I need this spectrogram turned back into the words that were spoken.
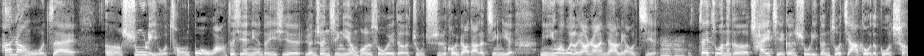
他让我在。呃，梳理我从过往这些年的一些人生经验，或者所谓的主持口语表达的经验，你因为为了要让人家了解，嗯哼，在做那个拆解跟梳理跟做架构的过程，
